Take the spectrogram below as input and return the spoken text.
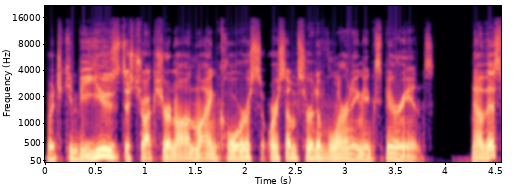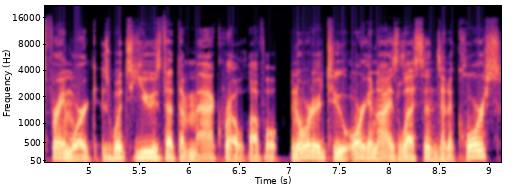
which can be used to structure an online course or some sort of learning experience. Now, this framework is what's used at the macro level in order to organize lessons in a course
